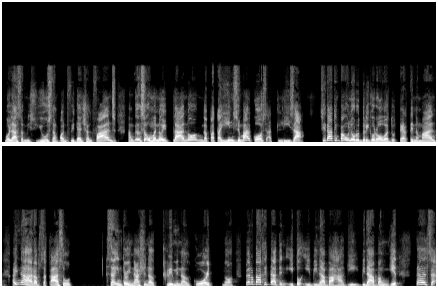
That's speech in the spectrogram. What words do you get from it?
mula sa misuse ng confidential funds hanggang sa umano'y plano na patayin si Marcos at Liza. Si dating Pangulong Rodrigo Roa Duterte naman ay naharap sa kaso sa International Criminal Court, no? Pero bakit natin ito ibinabahagi, binabanggit? Dahil sa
